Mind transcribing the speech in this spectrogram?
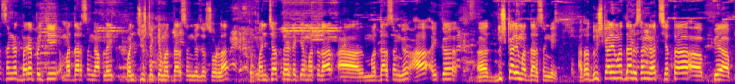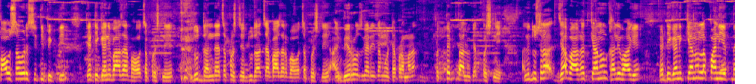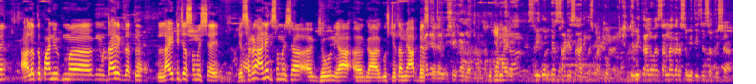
मतदारसंघात बऱ्यापैकी मतदारसंघ आपला एक पंचवीस टक्के मतदारसंघ जर सोडला तर पंच्याहत्तर टक्के मतदार मतदारसंघ हा एक दुष्काळी मतदारसंघ आहे. आता दुष्काळी मतदारसंघात शेता पावसावर शेती पिकते. त्या ठिकाणी बाजारभावाचा प्रश्न आहे. दूध धंद्याचा प्रश्न आहे. दुधाचा बाजारभावाचा प्रश्न आहे. आणि बेरोजगारीचा मोठ्या प्रमाणात प्रत्येक तालुक्यात प्रश्न आहे. आणि दुसरा ज्या भागात कॅनॉल खाली भाग आहे त्या ठिकाणी कॅनॉलला पाणी येत नाही. आलं तर पाणी डायरेक्ट जातं. लाईटीच्या समस्या आहे. या सगळ्या अनेक समस्या घेऊन या गा- गोष्टीचा मी अभ्यास पाण्याचा केलेला विषय काढला तुम्ही. श्रीगोंद्यात साडेसहा दिवस पाणी मिळालं तुम्ही कालवा सल्लागार समितीचे सदस्य आहात.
